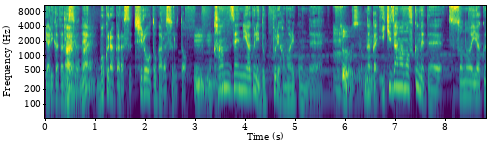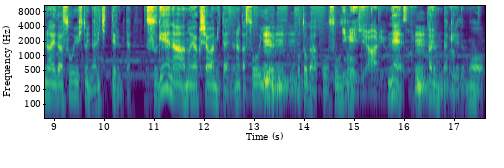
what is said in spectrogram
やり方ですよね、はいはい。僕らからす素人からすると。うんうん。もう完全に役にどっぷりはまり込んでうん。そうですよ、ね。なんか生き様も含めてその役の間そういう人になりきってるみたいな。すげえなあの役者はみたいな。なんかそううんいううん。ことがこう想像イメージあるよね。そういううん。あるんだけれども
